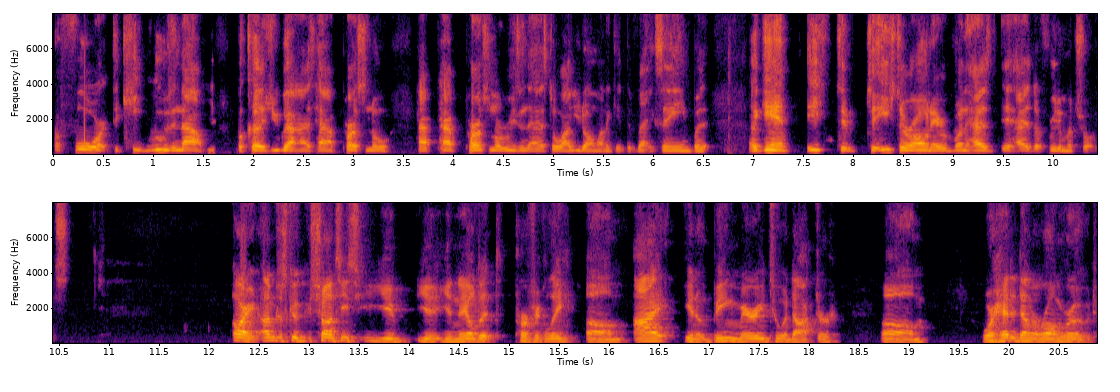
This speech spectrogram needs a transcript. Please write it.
afford to keep losing out because you guys have personal have, have personal reasons as to why you don't want to get the vaccine. But again, each to, to each their own. Everyone has it has the freedom of choice. All right, I'm just good. Shantice, you you you nailed it perfectly. Um, I, you know, being married to a doctor, um, we're headed down the wrong road,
